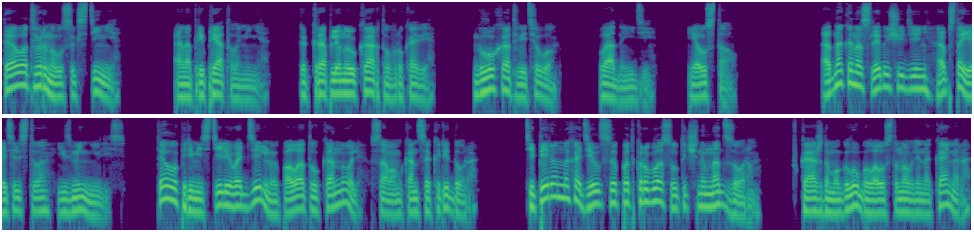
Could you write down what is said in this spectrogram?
Тео отвернулся к стене. Она припрятала меня, как крапленую карту в рукаве. Глухо ответил он. «Ладно, иди. Я устал». Однако на следующий день обстоятельства изменились. Тео переместили в отдельную палату К0 в самом конце коридора. Теперь он находился под круглосуточным надзором. В каждом углу была установлена камера,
